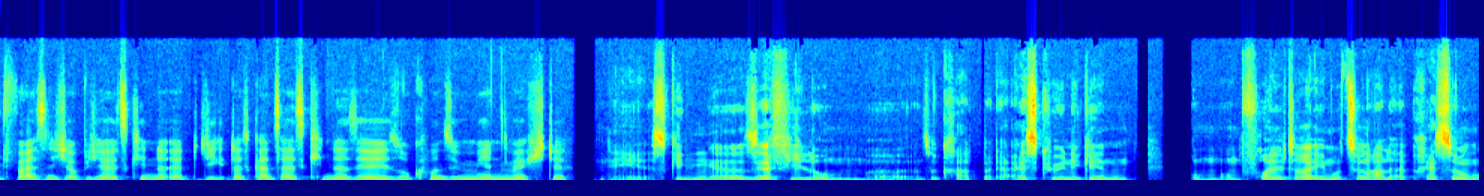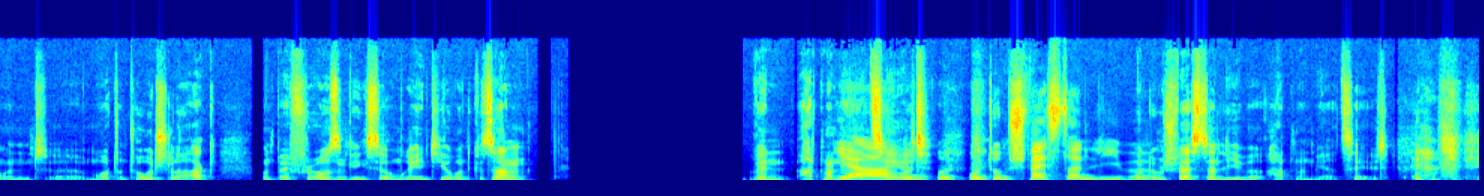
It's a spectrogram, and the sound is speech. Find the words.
ich weiß nicht, ob ich als Kinder, äh, die, das Ganze als Kinderserie so konsumieren möchte. Nee, es ging äh, sehr viel um, äh, also gerade bei der Eiskönigin, um, um Folter, emotionale Erpressung und äh, Mord und Totschlag. Und bei Frozen ging es ja um Rentiere und Gesang wenn, hat man ja, mir erzählt. Und, und, und, um Schwesternliebe. Und um Schwesternliebe hat man mir erzählt. Nicht,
